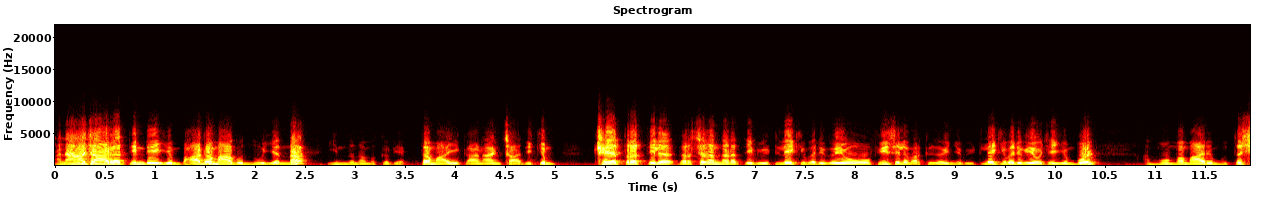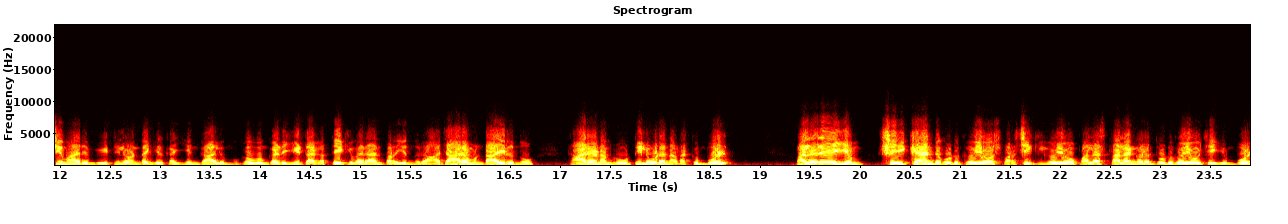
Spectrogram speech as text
അനാചാരത്തിന്റെയും ഭാഗമാകുന്നു എന്ന് ഇന്ന് നമുക്ക് വ്യക്തമായി കാണാൻ സാധിക്കും. ക്ഷേത്രത്തിൽ ദർശനം നടത്തി വീട്ടിലേക്ക് വരികയോ ഓഫീസിലെ വർക്ക് കഴിഞ്ഞ് വീട്ടിലേക്ക് വരികയോ ചെയ്യുമ്പോൾ അമ്മൂമ്മമാരും മുത്തശ്ശിമാരും വീട്ടിലുണ്ടെങ്കിൽ കയ്യും കാലും മുഖവും കഴുകിയിട്ട് അകത്തേക്ക് വരാൻ ഒരു ആചാരമുണ്ടായിരുന്നു. കാരണം റോട്ടിലൂടെ നടക്കുമ്പോൾ പലരെയും ഷെയ്ക്ക് ഹാൻഡ് കൊടുക്കുകയോ സ്പർശിക്കുകയോ പല സ്ഥലങ്ങളും തൊടുകയോ ചെയ്യുമ്പോൾ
